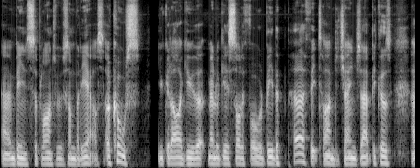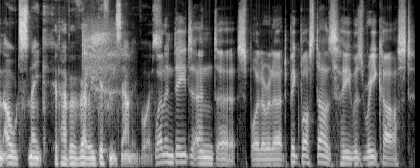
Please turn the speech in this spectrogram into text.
and being supplanted with somebody else. Of course, you could argue that Metal Gear Solid 4 would be the perfect time to change that because an old Snake could have a very different sounding voice. Well, indeed, and uh, spoiler alert, Big Boss does. He was recast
